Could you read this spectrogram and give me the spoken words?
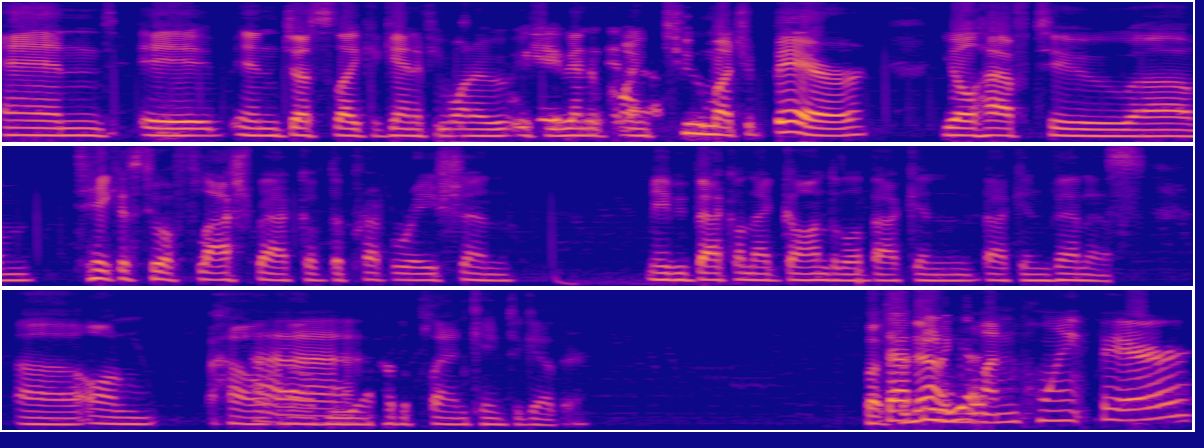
and it, and just like again, if you want to, if you end up going too much bear, you'll have to um, take us to a flashback of the preparation, maybe back on that gondola back in back in Venice, uh, on how how, the, how the plan came together. But That'd now, be yeah, one point bear.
